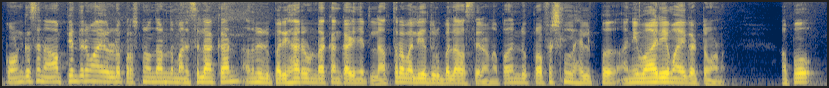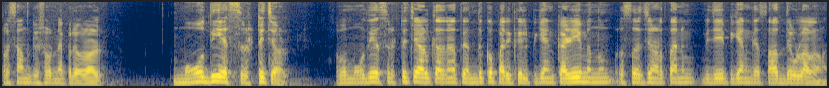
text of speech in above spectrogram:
കോൺഗ്രസിന് അവരുടെ പ്രശ്നം എന്താണെന്ന് മനസ്സിലാക്കാൻ അതിനൊരു പരിഹാരം ഉണ്ടാക്കാൻ കഴിഞ്ഞിട്ടില്ല. അത്ര വലിയ ദുർബലാവസ്ഥയിലാണ്. അപ്പോൾ അതിന്റെ പ്രൊഫഷണൽ ഹെൽപ്പ് അനിവാര്യമായ ഘട്ടമാണ്. അപ്പോൾ പ്രശാന്ത് കിഷോറിനെ പോലെ ഒരാൾ. മോദിയെ സൃഷ്ടിച്ച ആൾ അപ്പോൾ മോദിയെ സൃഷ്ടിച്ച ആൾക്ക് അതിനകത്ത് എന്തൊക്കെ പരിക്കേൽപ്പിക്കാൻ കഴിയുമെന്നും റിസർച്ച് നടത്താനും വിജയിപ്പിക്കാൻ സാധ്യതയുള്ള ആളാണ്.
